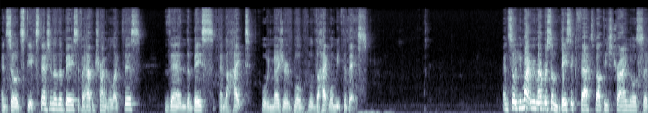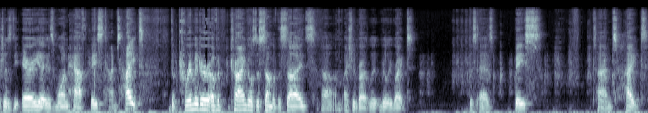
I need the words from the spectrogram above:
and so it's the extension of the base. If I have a triangle like this, then the base and the height will be measured, well, the height will meet the base. And so you might remember some basic facts about these triangles, such as the area is 1 half base times height. The perimeter of a triangle is the sum of the sides. Um, I should write, really write this as base times height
